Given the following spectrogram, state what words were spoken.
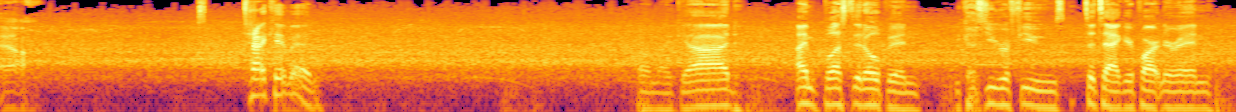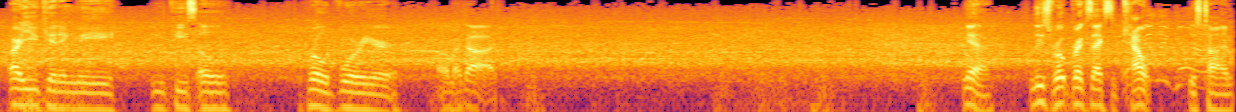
Yeah. Tag him in. Oh my god. I'm busted open because you refuse to tag your partner in. Are you kidding me? You piece of road warrior. Oh my god. Yeah. At least rope breaks actually count this time.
